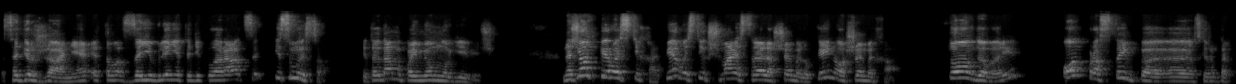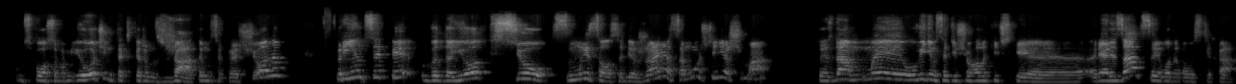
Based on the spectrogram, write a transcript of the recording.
содержание этого заявления, этой декларации и смысл. И тогда мы поймем многие вещи. Начнем с первого стиха. Первый стих Шма Исраэль Ашем Элукейну Ашем Эхад. Что он говорит? Он простым, э, скажем так, способом и очень, так скажем, сжатым, сокращенным принципе выдает всю смысл содержания самого чтения Шма. То есть, да, мы увидим, кстати, еще галактические э, реализации вот этого стиха,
